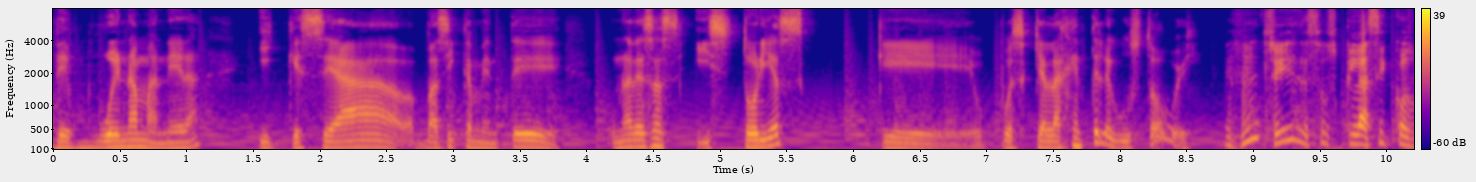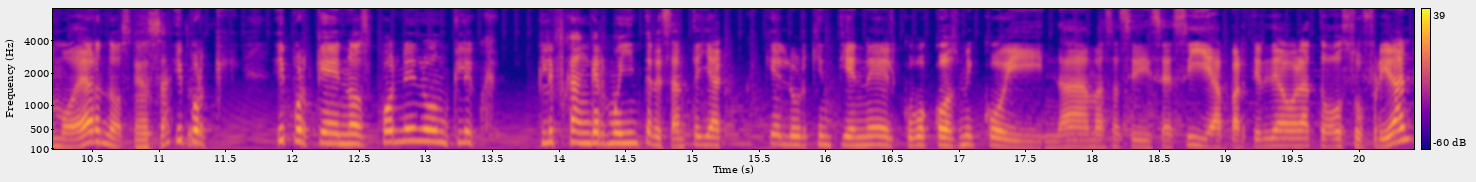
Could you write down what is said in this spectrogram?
de buena manera y que sea básicamente una de esas historias que pues que a la gente le gustó, güey. sí, de esos clásicos modernos. Exacto. Y porque, y porque nos ponen un clip, cliffhanger muy interesante ya que Lurkin tiene el cubo cósmico y nada más así dice, sí, a partir de ahora todos sufrirán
